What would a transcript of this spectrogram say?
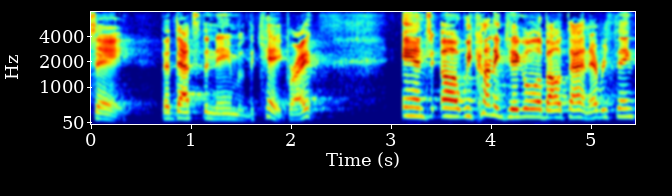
say that that's the name of the cake, right? And uh, we kind of giggle about that and everything,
